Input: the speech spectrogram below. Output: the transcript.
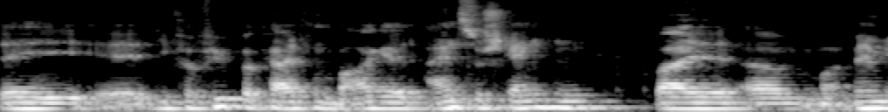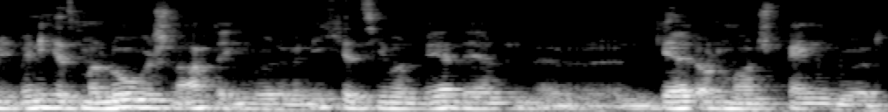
die, äh, die Verfügbarkeit von Bargeld einzuschränken, weil, ähm, wenn, wenn ich jetzt mal logisch nachdenken würde, wenn ich jetzt jemand wäre, der einen Geldautomat sprengen würde,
